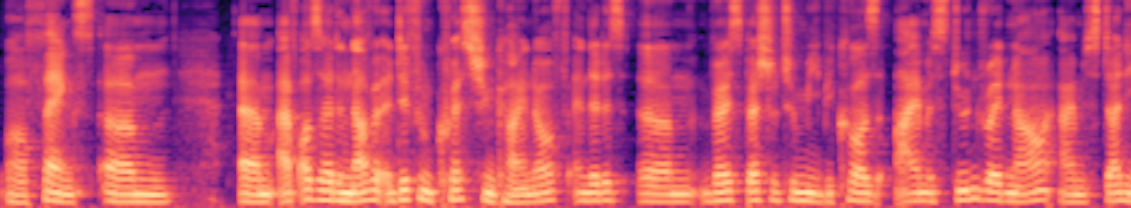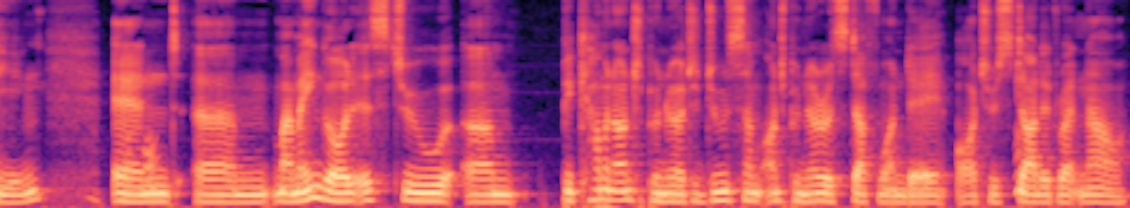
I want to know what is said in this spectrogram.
Well, thanks. Um, um, I've also had another, a different question, kind of, and that is um, very special to me because I'm a student right now. I'm studying, and um, my main goal is to um, become an entrepreneur, to do some entrepreneurial stuff one day, or to start it right now.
